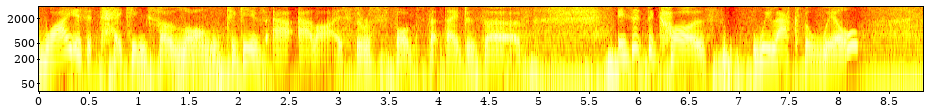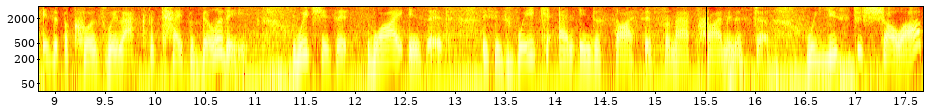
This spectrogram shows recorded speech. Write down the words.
Why is it taking so long to give our allies the response that they deserve? Is it because we lack the will? Is it because we lack the capability? Which is it? Why is it? This is weak and indecisive from our Prime Minister. We used to show up.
